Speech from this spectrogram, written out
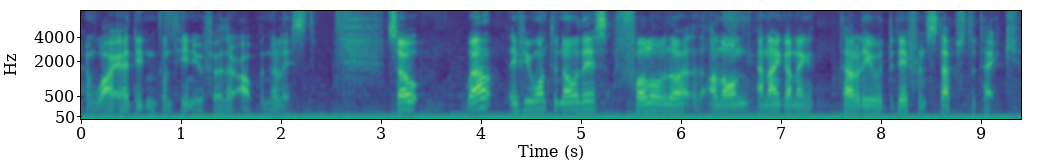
and why I didn't continue further up in the list. So, well, if you want to know this, follow the, along and I'm gonna tell you the different steps to take.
